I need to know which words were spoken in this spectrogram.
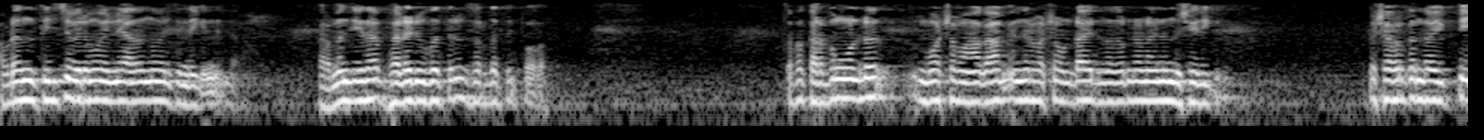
അവിടെ നിന്ന് തിരിച്ചു വരുമോ ഇല്ലേ അതൊന്നും അവർ ചിന്തിക്കുന്നില്ല. കർമ്മം ചെയ്താൽ ഫലരൂപത്തിൽ സ്വർഗത്തിൽ പോകാം. അപ്പൊ കർമ്മം കൊണ്ട് മോക്ഷമാകാം എന്നൊരു പക്ഷം ഉണ്ടായിരുന്നത് കൊണ്ടാണ് അതിനെ നിഷേധിക്കുന്നത്. പക്ഷെ അവർക്കെന്താ യുക്തി?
